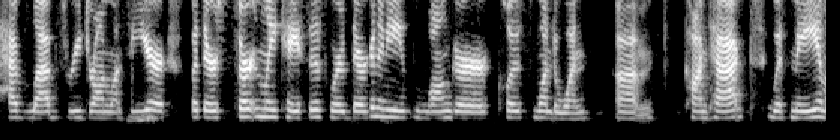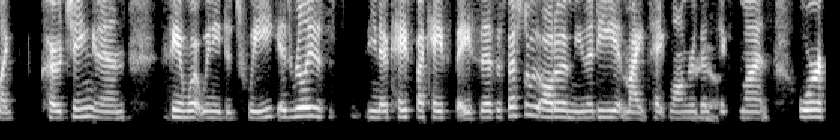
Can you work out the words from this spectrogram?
have labs redrawn once mm-hmm. a year. But there's certainly cases where they're going to need longer, close one to one contact with me and like coaching and seeing what we need to tweak. It really is, you know, case by case basis, especially with autoimmunity. It might take longer than yeah. six months. Or if,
